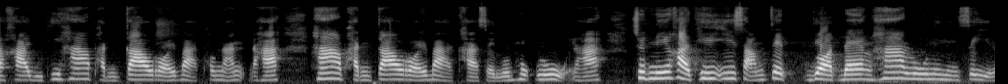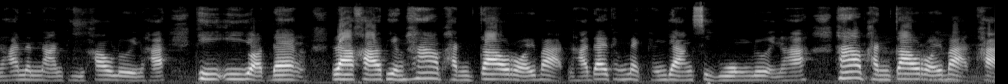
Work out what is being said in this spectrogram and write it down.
ราคาอยู่ที่ 5,900 บาทเท่านั้นนะคะ 5,900 บาทค่ะ ใส่ล้น 6 ลูกนะคะ ชุดนี้ค่ะ TE 37หยอดแดง 5 รู114 นะคะ นานๆ ทีเข้าเลยนะคะ TE หยอดแดง ราคาเพียง 5,900 บาทนะคะ ได้ทั้งแม็กทั้งยาง 4 วงเลยนะคะ 5,900 บาทค่ะ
